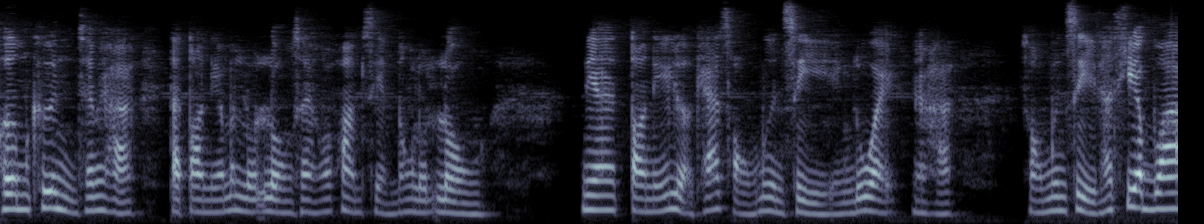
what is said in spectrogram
เพิ่มขึ้นใช่ไหมคะ แต่ตอนนี้มันลดลงแสดงว่าความเสี่ยงต้องลดลง เนี่ยตอนนี้เหลือแค่สองหมื่นสี่เองด้วยนะคะสองหมื่นสี่ถ้าเทียบว่า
